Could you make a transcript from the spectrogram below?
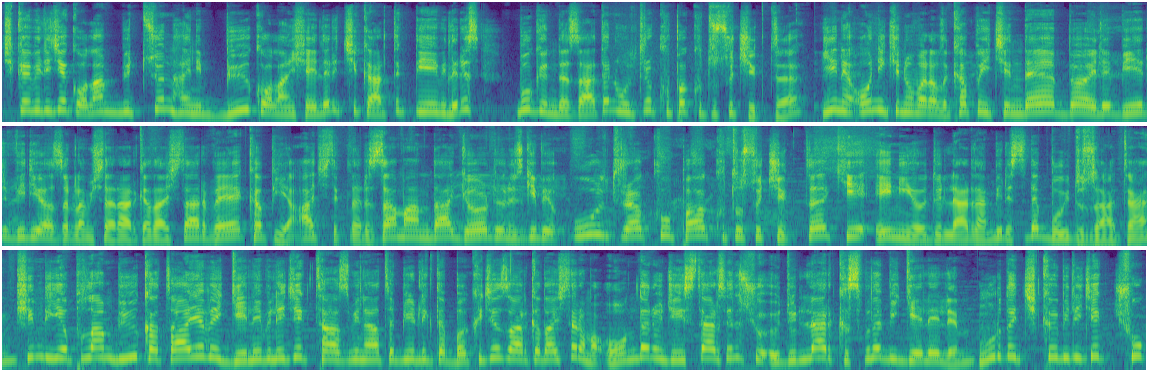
çıkabilecek olan bütün hani büyük olan şeyleri çıkarttık diyebiliriz. Bugün de zaten ultra kupa kutusu çıktı. Yine 12 numaralı kapı içinde böyle bir video hazırlamışlar arkadaşlar ve kapıyı açtıkları zaman da gördüğünüz gibi ultra kupa kutusu çıktı ki en iyi ödüllerden birisi de buydu zaten. Şimdi yapılan büyük hataya ve gelebilecek tazminata birlikte bakacağız arkadaşlar ama ondan önce isterseniz şu ödüller kısmına bir gelelim. Burada çıkabilecek çok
